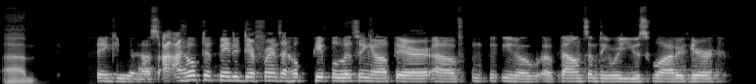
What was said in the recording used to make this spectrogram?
Um, Thank you, Ross. I hope that made a difference. I hope people listening out there, uh, you know, found something really useful out of here.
